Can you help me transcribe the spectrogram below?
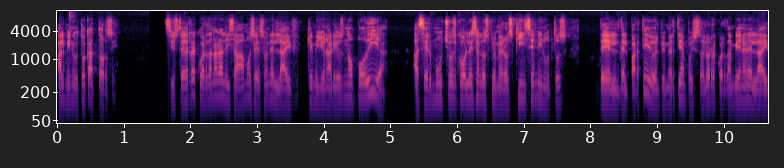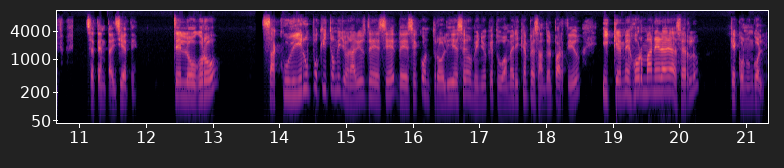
al minuto 14. Si ustedes recuerdan, analizábamos eso en el live, que Millonarios no podía hacer muchos goles en los primeros 15 minutos del, del partido, del primer tiempo. Si ustedes lo recuerdan bien en el live 77. Se logró sacudir un poquito Millonarios de ese, de ese control y de ese dominio que tuvo América empezando el partido. Y qué mejor manera de hacerlo que con un gol.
